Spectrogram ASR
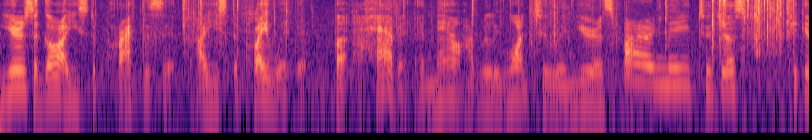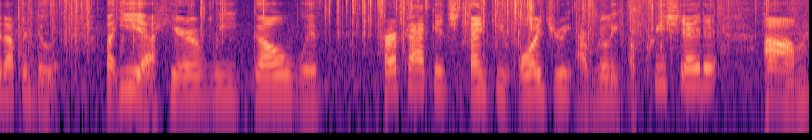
years ago, I used to practice it. I used to play with it, but I haven't. And now I really want to. And you're inspiring me to just pick it up and do it. But yeah, here we go with her package. Thank you, Audrey. I really appreciate it. Um,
